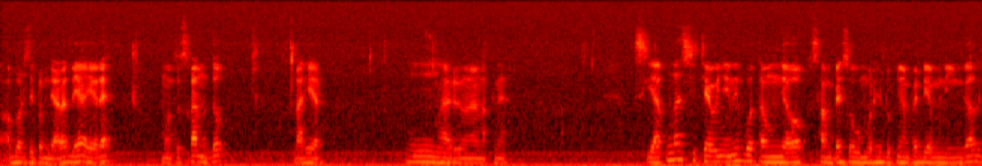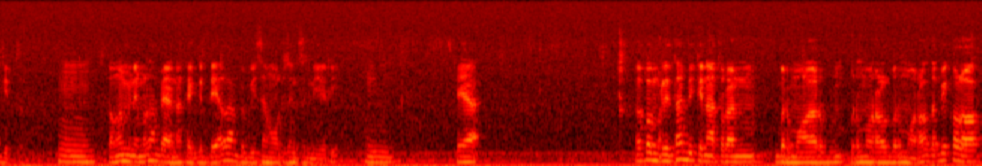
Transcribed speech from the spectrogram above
aborsi penjara dia akhirnya memutuskan untuk lahir Hmm. ngelahirin anaknya siap nggak si ceweknya ini buat tanggung jawab sampai seumur hidupnya sampai dia meninggal gitu Hmm. nggak minimal sampai anaknya gede lah sampai bisa ngurusin sendiri Hmm. kayak pemerintah bikin aturan bermoral bermoral bermoral tapi kalau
